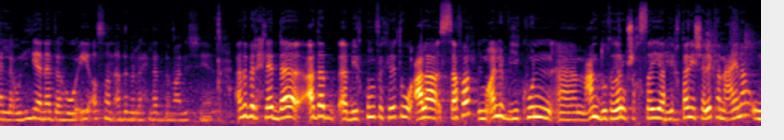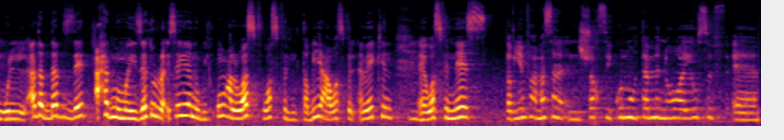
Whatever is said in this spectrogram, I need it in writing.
هلا قولي لي يا ندى هو إيه أصلا أدب الرحلات ده؟ معلش يعني. أدب الرحلات ده أدب بيكون فكرته على السفر. المؤلف بيكون عنده تجارب شخصية بيختار يشاركها معانا والأدب ده بالذات أحد مميزاته الرئيسية إنه بيقوم على الوصف وصف الطبيعة وصف الأماكن آه، وصف الناس. طب ينفع مثلا إن الشخص يكون مهتم إن هو يوصف آه،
